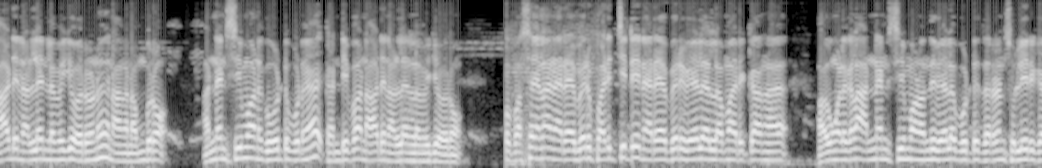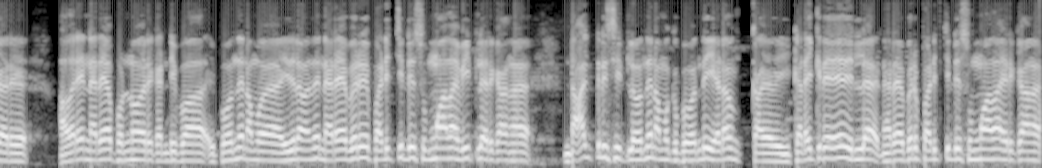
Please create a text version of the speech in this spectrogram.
நாடு நல்ல நிலைமைக்கு வரும்னு நாங்கள் நம்புகிறோம் அண்ணன் சீமானுக்கு ஓட்டு போடுங்க. கண்டிப்பாக நாடு நல்ல நிலைமைக்கு வரும். இப்போ பசங்கள்லாம் நிறைய பேர் படிச்சுட்டு நிறைய பேர் வேலை இல்லாமல் இருக்காங்க. அவங்களுக்கெல்லாம் அண்ணன் சீமான் வந்து வேலை போட்டு தரேன்னு சொல்லியிருக்காரு. அவரே நிறையா பண்ணுவார் கண்டிப்பாக இப்போ வந்து நம்ம இதில் வந்து நிறைய பேர் படிச்சுட்டு சும்மா தான் வீட்டில் இருக்காங்க. டாக்டர் சீட்டில் வந்து நமக்கு இப்போ வந்து இடம் க கிடைக்கிறதே இல்லை. நிறைய பேர் படிச்சுட்டு சும்மா தான் இருக்காங்க.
